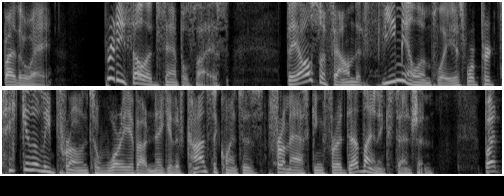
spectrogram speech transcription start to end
by the way. Pretty solid sample size. They also found that female employees were particularly prone to worry about negative consequences from asking for a deadline extension. But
